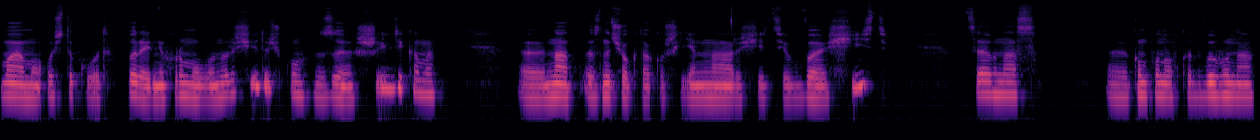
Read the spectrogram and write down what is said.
Маємо ось таку от передню хромовану решіточку з шильдиками. Е, На, значок також є на решітці V6. Це в нас е, компоновка двигуна.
